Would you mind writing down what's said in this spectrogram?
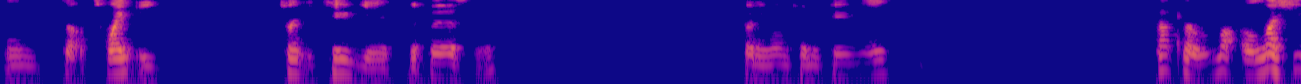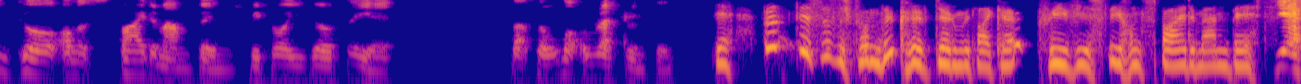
And sort of 20, 22 years to the first one. 21, 22 years. That's a lot, unless you go on a Spider Man binge before you go see it. That's a lot of referencing. Yeah, but this is a film that could have done with like a previously on Spider-Man bit. Yeah.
